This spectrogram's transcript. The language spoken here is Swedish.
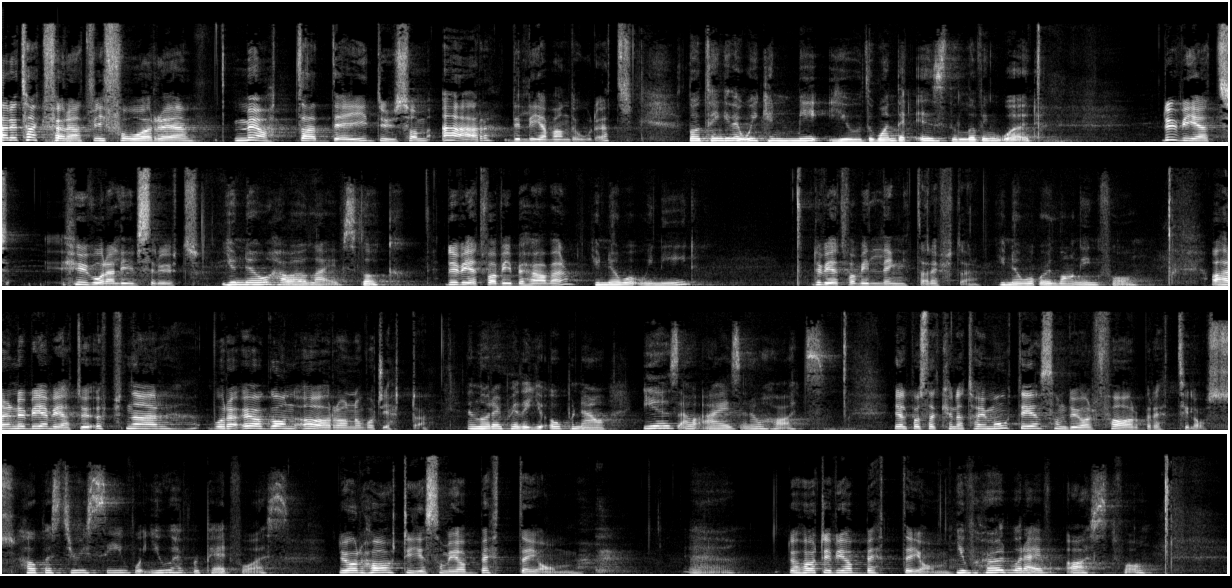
Herre, tack för att vi får eh, möta dig, du som är det levande ordet. Lord, thank you that we can meet you, the one that is the living word. Du vet hur våra liv ser ut. You know how our lives look. Du vet vad vi behöver. You know what we need. Du vet vad vi längtar efter. You know what we're longing for. Och Herre, nu ber vi att du öppnar våra ögon, öron och vårt hjärta. And Lord, I pray that you open our ears, our eyes, and our hearts. Hjälp oss att kunna ta emot det som du har förberett till oss. Help us to receive what you have prepared for us. Du har hört det som vi har bett dig om. Du har hört det vi har bett dig om. You've heard what I've asked for.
